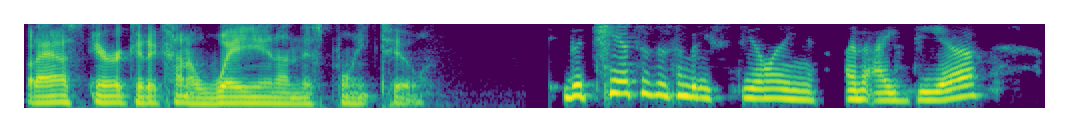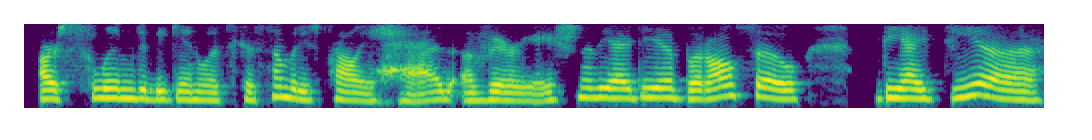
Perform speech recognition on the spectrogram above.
But I asked Erika to kind of weigh in on this point too. The chances of somebody stealing an idea are slim to begin with because somebody's probably had a variation of the idea, but also the idea,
